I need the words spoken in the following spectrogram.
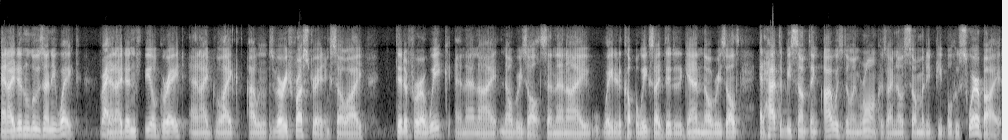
and I didn't lose any weight. Right. And I didn't feel great, and I like I was very frustrating. So I did it for a week, and then I no results. And then I waited a couple weeks. I did it again, no results. It had to be something I was doing wrong because I know so many people who swear by it.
